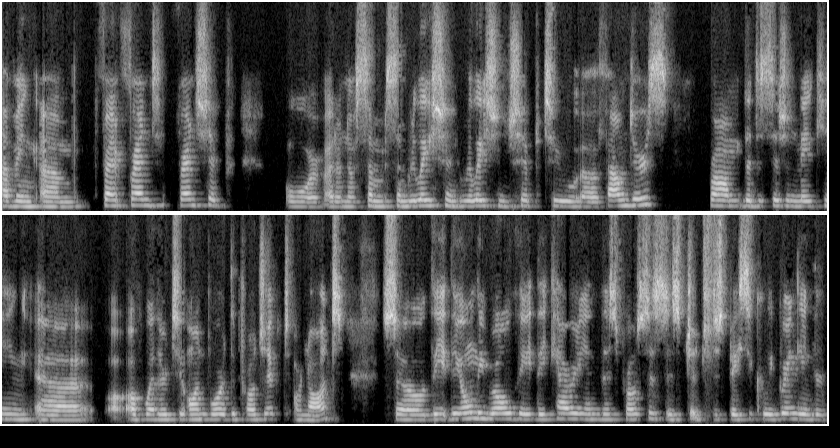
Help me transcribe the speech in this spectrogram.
having um, friend friend friendship or I don't know some some relation relationship to uh, founders from the decision making uh, of whether to onboard the project or not. So the, the only role they, they carry in this process is just basically bringing the,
